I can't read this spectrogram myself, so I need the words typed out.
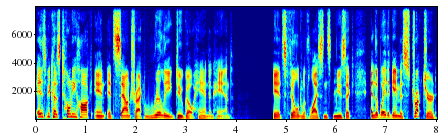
it is because Tony Hawk and its soundtrack really do go hand in hand. It's filled with licensed music, and the way the game is structured,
